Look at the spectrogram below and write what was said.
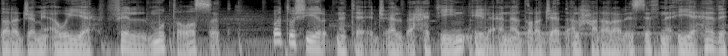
درجة مئوية في المتوسط وتشير نتائج الباحثين إلى أن درجات الحرارة الاستثنائية هذه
